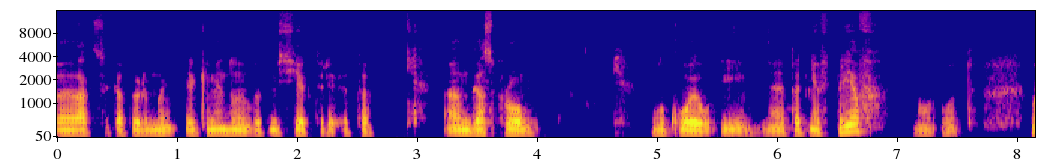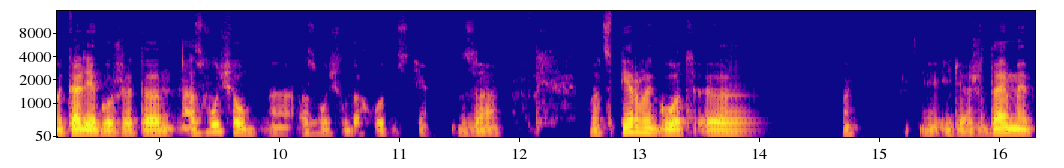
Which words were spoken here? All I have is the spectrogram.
акции, которые мы рекомендуем в этом секторе, это э, «Газпром», «Лукойл» и «Татнефтьпрев». Ну, вот. Мой коллега уже это озвучил, озвучил доходности за 2021 год или ожидаемые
